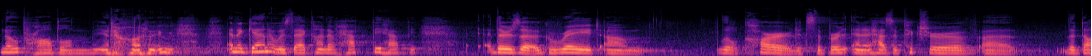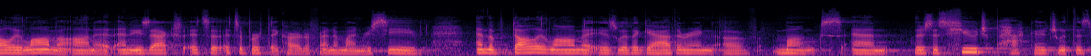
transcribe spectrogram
no problem, you know. and again, it was that kind of happy, happy. There's a great um, little card. It's the birth, and it has a picture of uh, the Dalai Lama on it. And he's actually it's a it's a birthday card a friend of mine received, and the Dalai Lama is with a gathering of monks, and there's this huge package with this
